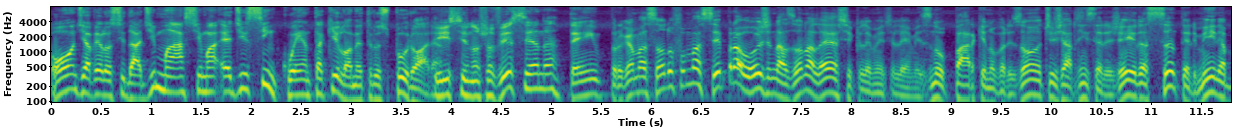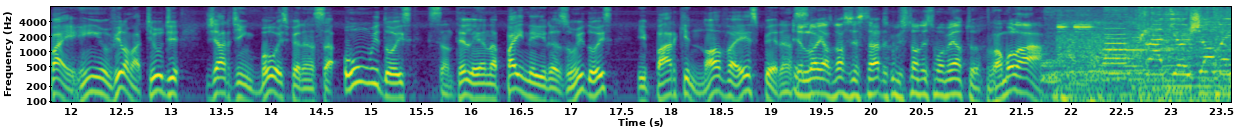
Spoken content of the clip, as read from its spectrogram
onde a velocidade máxima é de 50 km por hora. E se não chover, cena. Tem programação do Fumacê para hoje na Zona Leste, Clemente Lemes. No Parque Novo Horizonte, Jardim Cerejeira, Santa Hermínia, Bairrinho, Vila Matilde, Jardim Boa Esperança 1 e 2, Santa Helena, Paineiras 1 e 2 e Parque Nova Esperança. Eloy, as nossas estradas como estão nesse momento? Vamos lá. Rádio Jovem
